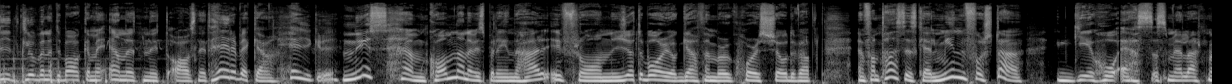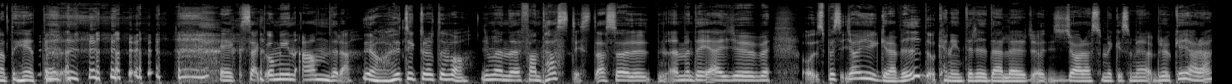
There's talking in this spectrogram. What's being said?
Ridklubben är tillbaka med ännu ett nytt avsnitt. Hej Rebecka! Hej Gry! Nyss hemkomna när vi spelade in det här ifrån Göteborg och Gothenburg Horse Show där vi haft en fantastisk helg. Min första GHS som jag lärt mig att det heter. Exakt, och min andra. Ja, hur tyckte du att det var? Ja, men, eh, fantastiskt. Alltså, eh, men det är ju, jag är ju gravid och kan inte rida eller göra så mycket som jag brukar göra.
